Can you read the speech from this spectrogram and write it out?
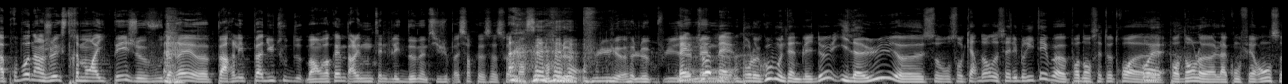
À propos d'un jeu extrêmement hypé, je voudrais euh, parler pas du tout de. Bah, on va quand même parler de Mountain Blade 2, même si je suis pas sûr que ça soit forcément le plus, euh, le plus. Mais, toi, mais pour le coup, Mountain Blade 2, il a eu euh, son, son, quart d'heure de célébrité pendant cette 3 ouais. pendant la conférence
